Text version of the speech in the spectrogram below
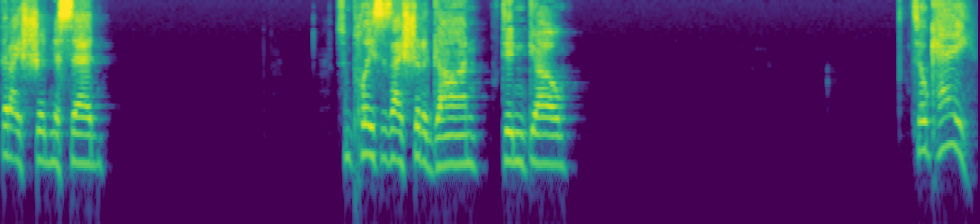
that I shouldn't have said. Some places I should have gone, didn't go. It's okay.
